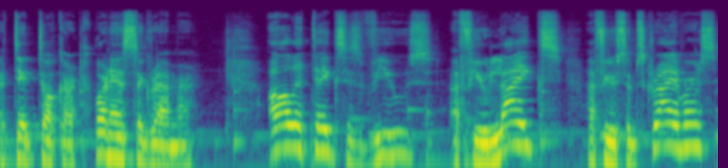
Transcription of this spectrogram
a TikToker, or an Instagrammer. All it takes is views, a few likes, a few subscribers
